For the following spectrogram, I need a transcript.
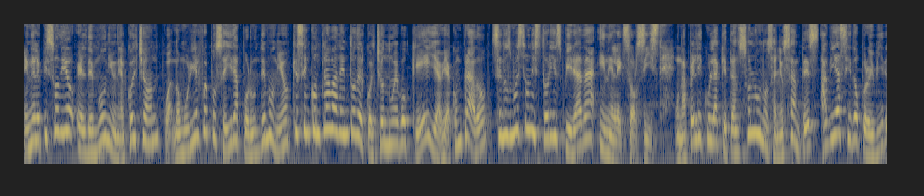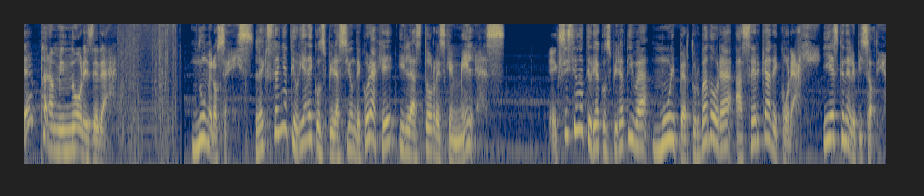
En el episodio El demonio en el colchón, cuando Muriel fue poseída por un demonio que se encontraba dentro del colchón nuevo que ella había comprado, se nos muestra una historia inspirada en El Exorcista, una película que tan solo unos años antes había sido prohibida para menores de edad. Número 6. La extraña teoría de conspiración de Coraje y las Torres Gemelas. Existe una teoría conspirativa muy perturbadora acerca de Coraje. Y es que en el episodio,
